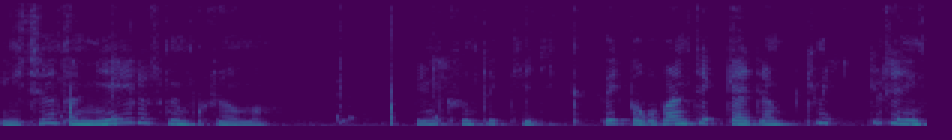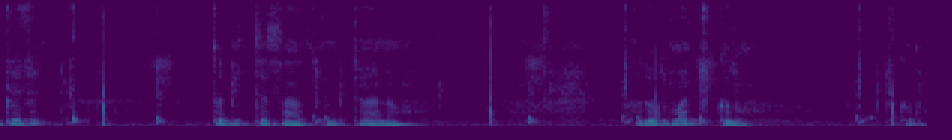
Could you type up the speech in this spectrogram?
İyisine sen niye geliyorsun benim kucağıma? Benim kızım tek gelecek. Evet baba ben tek geleceğim. Kim, kim senin kızın? Tabii ki de sensin bir tanem. Hadi o çıkalım. Çıkalım.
